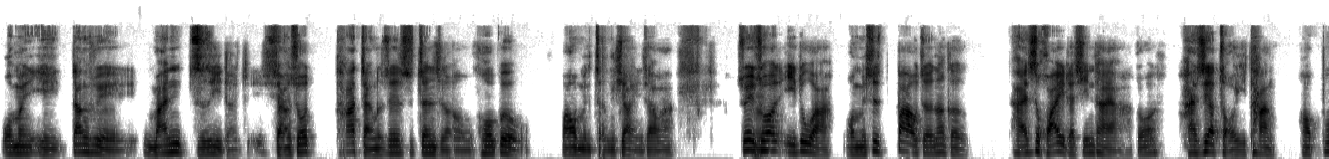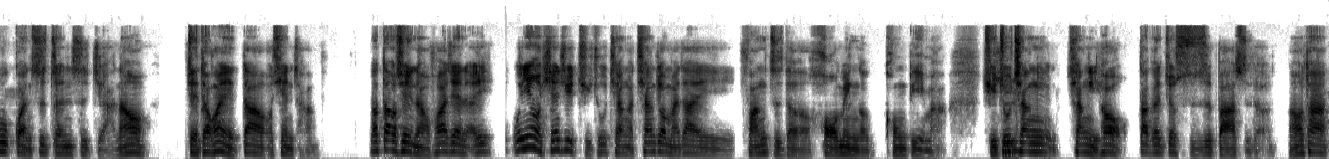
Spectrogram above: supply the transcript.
我们也当初也蛮质疑的，想说他讲的这些是真实的，会不会把我们整笑？你知道吗？所以说一度啊，我们是抱着那个还是怀疑的心态啊，说还是要走一趟，好，不管是真是假。然后检察官也到现场。那到现场发现，哎，我因为我先去取出枪啊，枪就埋在房子的后面的空地嘛。取出枪枪以后，大概就十之八十了。然后他，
